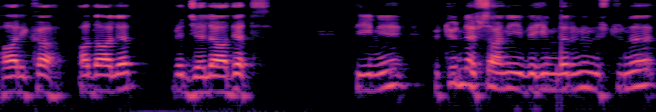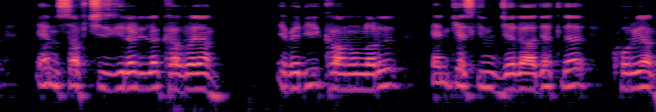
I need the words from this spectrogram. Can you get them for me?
farika, adalet ve celadet. Dini bütün nefsani vehimlerinin üstüne en saf çizgiler ile kavrayan, ebedi kanunları en keskin celadetle koruyan,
